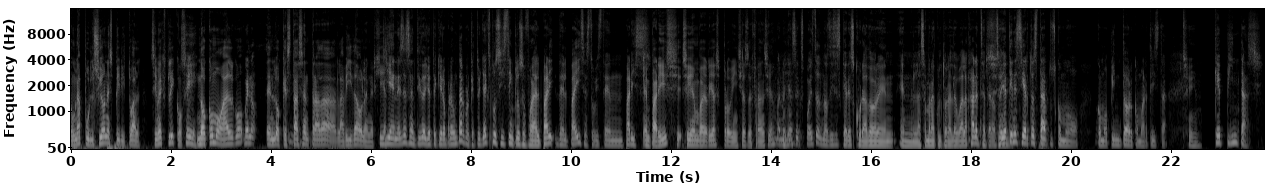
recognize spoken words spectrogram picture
una pulsión espiritual. ¿Sí me explico? Sí. No como algo bueno, en lo que está centrada la vida o la energía. Y en ese sentido yo te quiero preguntar, porque tú ya expusiste incluso fuera del, del país, estuviste en París. En París, sí, en varias provincias de Francia. Bueno, ya has expuesto, nos dices que eres curador en, la Semana Cultural de Guadalajara, etcétera. O sea, ya tienes cierto estatus como, como pintor, como artista. Sí. ¿Qué pintas?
